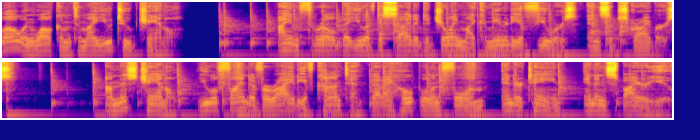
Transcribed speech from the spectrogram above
Hello and welcome to my YouTube channel. I am thrilled that you have decided to join my community of viewers and subscribers. On this channel, you will find a variety of content that I hope will inform, entertain, and inspire you.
